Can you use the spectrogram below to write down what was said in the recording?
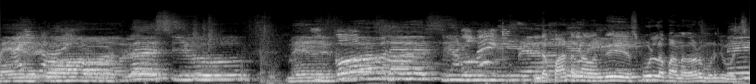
may god bless you may god bless you இந்த பாட்டெல்லாம் வந்து ஸ்கூல்ல பாடினதோட முடிஞ்சு போச்சு.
